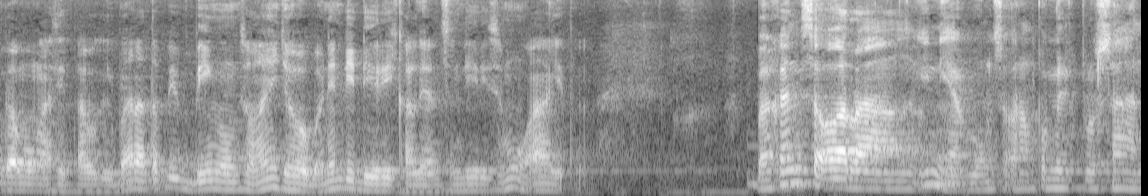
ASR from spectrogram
nggak mau ngasih tahu gimana tapi bingung soalnya jawabannya di diri kalian sendiri semua gitu Bahkan seorang ini ya, Bung, seorang pemilik perusahaan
